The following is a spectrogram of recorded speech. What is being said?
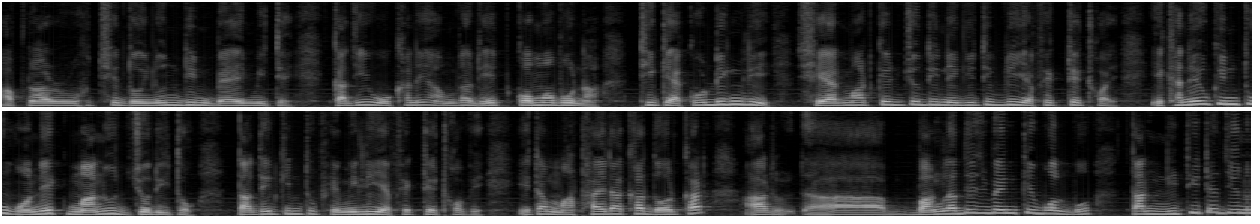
আপনার হচ্ছে দৈনন্দিন ব্যয় মিটে। কাজেই ওখানে আমরা রেট কমাবো না। ঠিক অ্যাকর্ডিংলি শেয়ার মার্কেট যদি নেগেটিভলি এফেক্টেড হয় এখানেও কিন্তু অনেক মানুষ জড়িত। তাদের কিন্তু ফ্যামিলি এফেক্টেড হবে। এটা মাথায় রাখা দরকার। আর বাংলাদেশ ব্যাংকে বলব তার নীতিটা যেন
